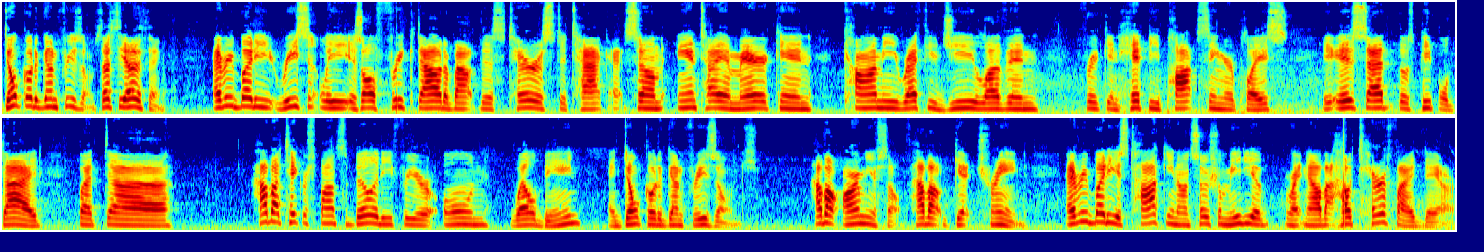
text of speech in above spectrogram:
don't go to gun-free zones. That's the other thing. Everybody recently is all freaked out about this terrorist attack at some anti-American, commie, refugee-loving, freaking hippie pop singer place. It is sad that those people died, but uh, how about take responsibility for your own well being and don't go to gun free zones? How about arm yourself? How about get trained? Everybody is talking on social media right now about how terrified they are.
